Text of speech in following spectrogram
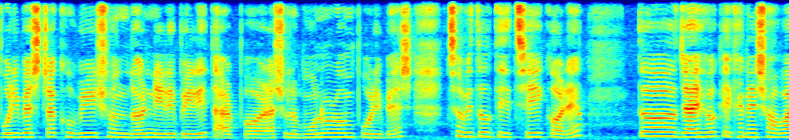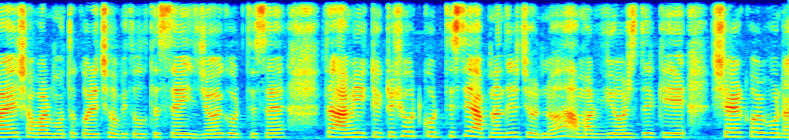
পরিবেশটা খুবই সুন্দর নিরিবিড়ি তারপর আসলে মনোরম পরিবেশ। ছবি তুলতে ইচ্ছেই করে। তো যাই হোক, এখানে সবাই সবার মতো করে ছবি তুলতেছে এনজয় করতেছে। তো আমি একটু একটু শ্যুট করতেছি আপনাদের জন্য। আমার ভিউয়ার্সদেরকে শেয়ার করব না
